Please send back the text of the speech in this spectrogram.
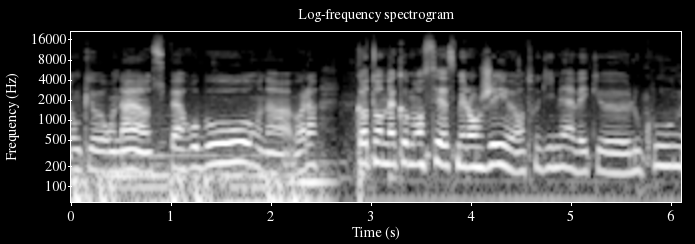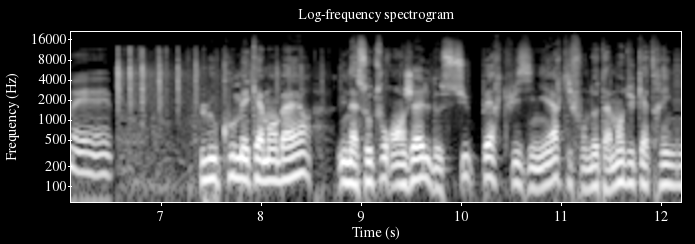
Donc euh, on a un super robot, on a voilà. Quand on a commencé à se mélanger euh, entre guillemets avec euh, Loukoum et Loukoum et Camembert, une asso tourangelle de super cuisinières qui font notamment du catering.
